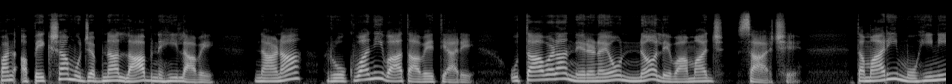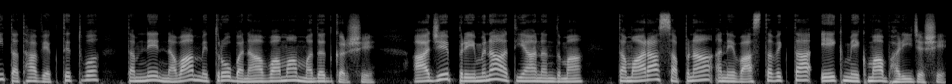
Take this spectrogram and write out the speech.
પણ અપેક્ષા મુજબના લાભ નહીં લાવે. નાણાં રોકવાની વાત આવે ત્યારે ઉતાવળા નિર્ણયો ન લેવામાં જ સાર છે. તમારી મોહિની તથા વ્યક્તિત્વ તમને નવા મિત્રો બનાવવામાં મદદ કરશે. આજે પ્રેમના અત્યાનંદમાં તમારા સપના અને વાસ્તવિકતા એકમેકમાં ભળી જશે.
